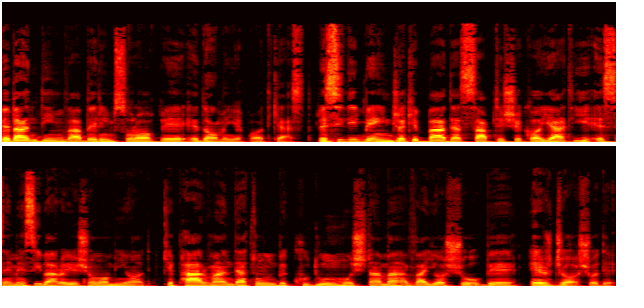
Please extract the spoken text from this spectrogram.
ببندیم و بریم سراغ ادامه پادکست. رسیدیم به اینجا که بعد از ثبت شکایت یه اسمسی برای شما میاد که پروندهتون به کدوم مجتمع و یا شعبه ارجاع شده.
